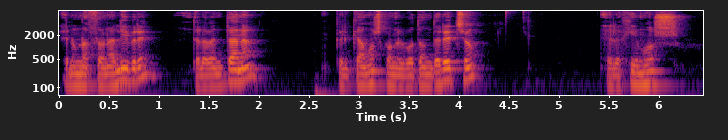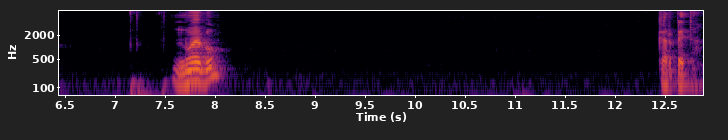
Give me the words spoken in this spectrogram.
En una zona libre de la ventana clicamos con el botón derecho, elegimos Nuevo, Carpeta.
